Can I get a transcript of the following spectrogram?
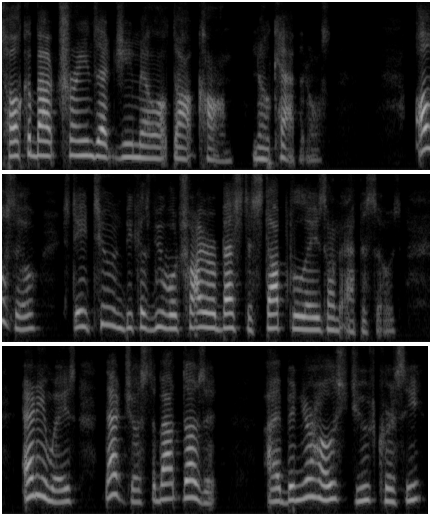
talkabouttrains at gmail.com, no capitals. Also, stay tuned because we will try our best to stop delays on episodes. Anyways, that just about does it. I've been your host, Jude Chrissy.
